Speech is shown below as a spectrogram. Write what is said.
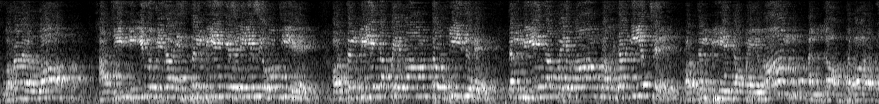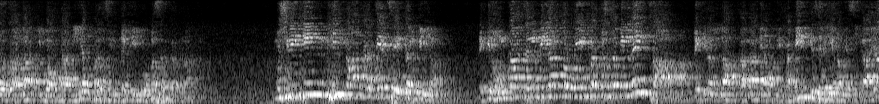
सुभान अल्लाह हाजी की इब्तिदा इस तलबिये के ज़रिए से होती है और तलबिये का पैगाम तौहीद है। तलबिये का पैगाम वहदानियत है और तलबिये का पैगाम अल्लाह तबारक व तआला की वहदानियत पर ज़िंदगी को बसर करना। मुशरिकीन भी कहा करते थे तलबिया, लेकिन उनका तलबिया तो पर मुश्तमिल नहीं था। लेकिन अल्लाह ताला ने अपने हबीब के ज़रिए हमें सिखाया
